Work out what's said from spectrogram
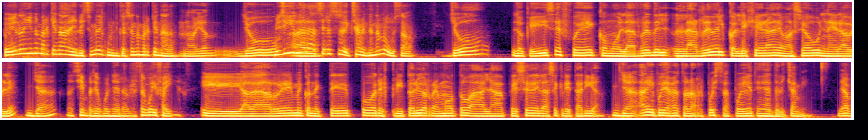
Pero yo no, yo no marqué nada. En el examen de comunicación no marqué nada. No, yo. yo Mi siguiente era hacer esos exámenes, no me gustaba. Yo lo que hice fue como la red del, la red del colegio era demasiado vulnerable. Ya, siempre ha sido vulnerable. Está wifi. Y agarré, me conecté por escritorio remoto a la PC de la secretaría. Ya, ahí podías ver todas las respuestas, podía tener el examen. Ya,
